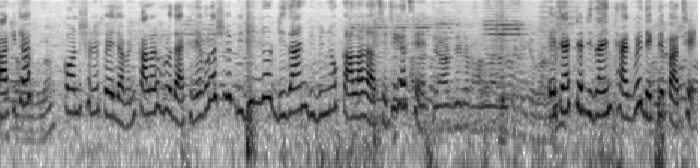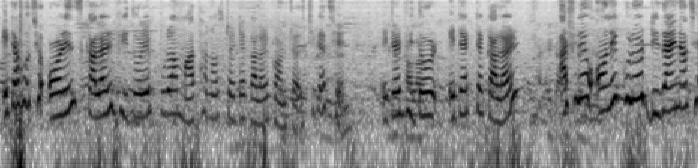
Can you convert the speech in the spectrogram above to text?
বাকিটা কন্ডিশনে পেয়ে যাবেন। কালারগুলো দেখেন। এগুলো আসলে বিভিন্ন ডিজাইন বিভিন্ন কালার আছে ঠিক আছে? এটা একটা ডিজাইন থাকবে দেখতে পাচ্ছে এটা হচ্ছে অরেঞ্জ কালারের ভিতরে পুরো মাথা নষ্ট একটা কালার কন্ট্রাস্ট ঠিক আছে? এটার ভিতর এটা একটা কালার আসলে অনেকগুলো ডিজাইন আছে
